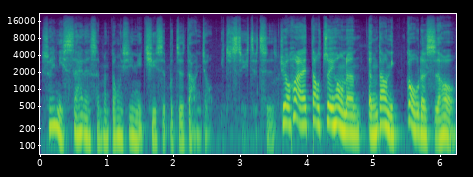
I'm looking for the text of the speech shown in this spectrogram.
所以你塞了什么东西，你其实不知道，你就一直吃一直吃。结果后来到最后呢，等到你够的时候，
